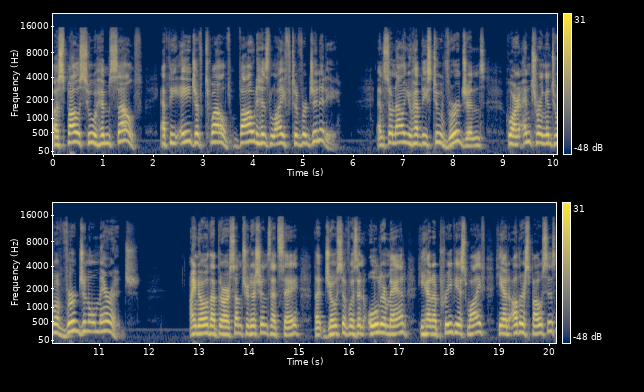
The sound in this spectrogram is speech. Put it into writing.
a spouse who himself at the age of 12, vowed his life to virginity. And so now you have these two virgins who are entering into a virginal marriage. I know that there are some traditions that say that Joseph was an older man. He had a previous wife, he had other spouses,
